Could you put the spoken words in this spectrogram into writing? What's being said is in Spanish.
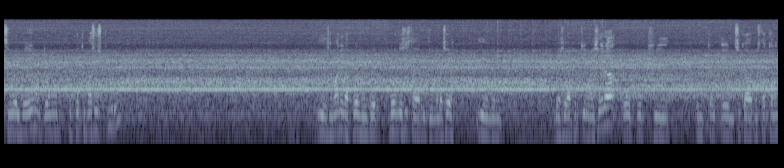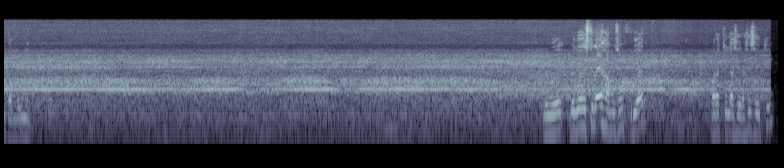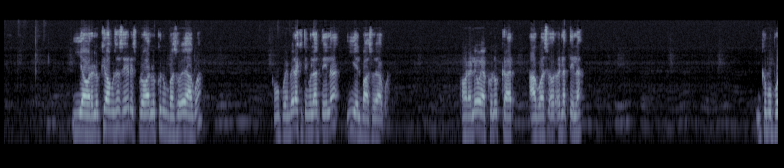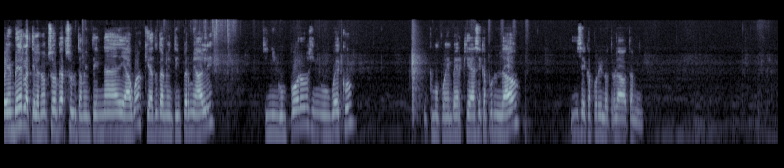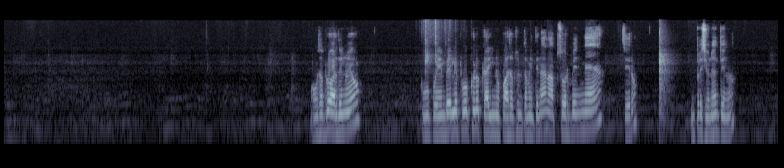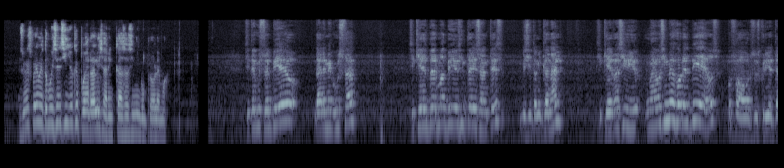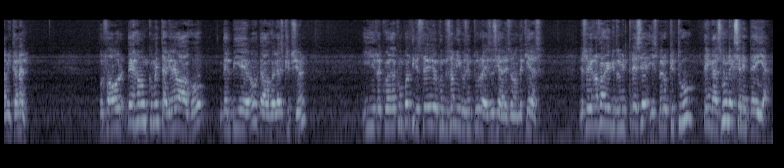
se vuelve de un tono un poco más oscuro y de esa manera podemos ver dónde se está derritiendo la cera y dónde no. Ya sea porque no hay cera o porque el, el secador no está calentando bien. Luego de, luego de esto la dejamos enfriar para que la cera se seque y ahora lo que vamos a hacer es probarlo con un vaso de agua como pueden ver aquí tengo la tela y el vaso de agua. Ahora le voy a colocar agua sobre la tela. Y como pueden ver la tela no absorbe absolutamente nada de agua, queda totalmente impermeable, sin ningún poro, sin ningún hueco. Y como pueden ver queda seca por un lado y seca por el otro lado también. Vamos a probar de nuevo. Como pueden ver le puedo colocar y no pasa absolutamente nada, no absorbe nada, cero. Impresionante, ¿no? Es un experimento muy sencillo que pueden realizar en casa sin ningún problema. Si te gustó el video, dale me gusta. Si quieres ver más videos interesantes, visita mi canal. Si quieres recibir nuevos y mejores videos, por favor suscríbete a mi canal. Por favor, deja un comentario debajo del video debajo de la descripción. Y recuerda compartir este video con tus amigos en tus redes sociales o donde quieras. Yo soy Rafa Geki 2013 y espero que tú tengas un excelente día.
